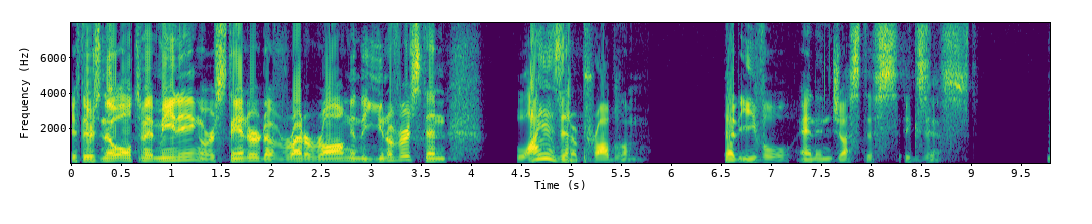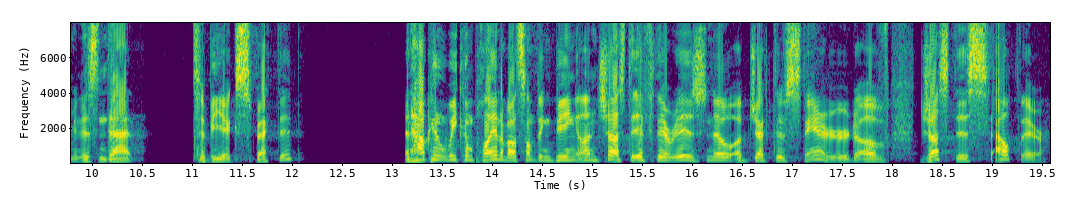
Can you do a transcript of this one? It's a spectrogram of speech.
if there's no ultimate meaning or standard of right or wrong in the universe, then why is it a problem that evil and injustice exist. I mean, isn't that to be expected? And how can we complain about something being unjust if there is no objective standard of justice out there?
